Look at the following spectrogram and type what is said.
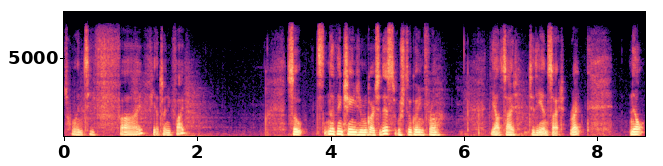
25, yeah, 25. So nothing changed in regards to this. We're still going from the outside to the inside, right? Now,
